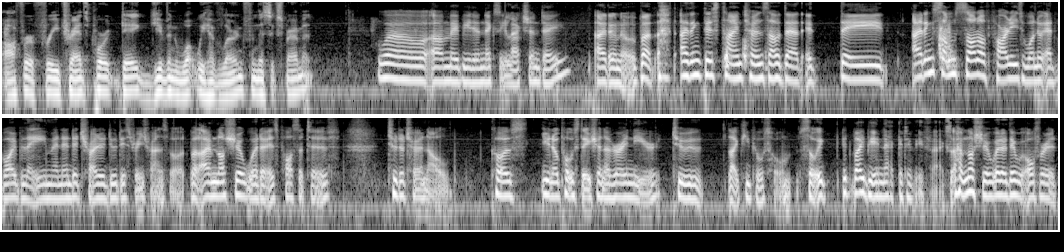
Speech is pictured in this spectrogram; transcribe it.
offer a free transport day, given what we have learned from this experiment? Well, uh, maybe the next election day. I don't know, but I think this time turns out that it they. I think some sort of parties want to avoid blame, and then they try to do this free transport. But I'm not sure whether it's positive to the turnout, because you know post stations are very near to like people's home, so it it might be a negative effect. So I'm not sure whether they will offer it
